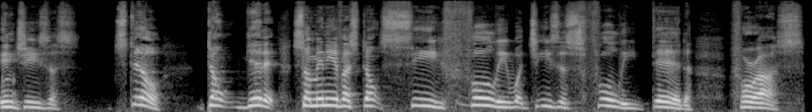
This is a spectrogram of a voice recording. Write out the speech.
in Jesus still don't get it. So many of us don't see fully what Jesus fully did for us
